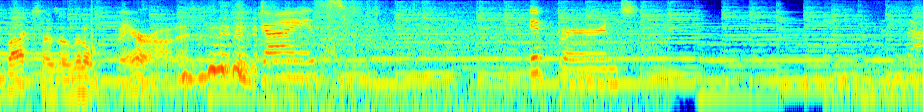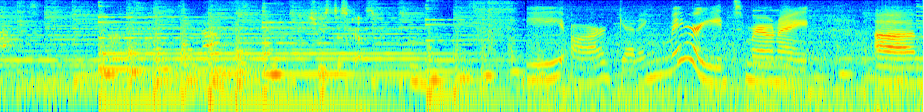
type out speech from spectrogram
box has a little bear on it. Guys, it burned. She's disgusting. We are getting married tomorrow night. Um,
